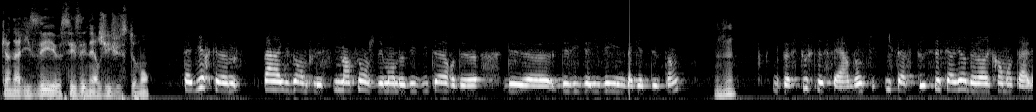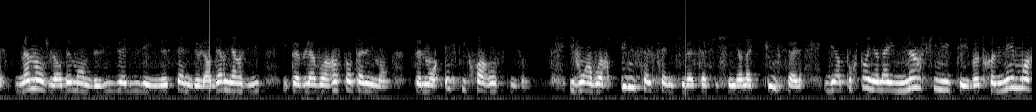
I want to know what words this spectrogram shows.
canaliser euh, ces énergies, justement. C'est-à-dire que, par exemple, si maintenant je demande aux éditeurs de, de, euh, visualiser une baguette de pain, mhm. ils peuvent tous le faire. Donc, ils savent tous se servir de leur écran mental. Si maintenant je leur demande de visualiser une scène de leur dernière vie, ils peuvent l'avoir instantanément. Seulement, est-ce qu'ils croiront ce qu'ils ont? Ils vont avoir une seule scène qui va s'afficher. Il n'y en a qu'une seule. A, pourtant, il y en a une infinité. Votre mémoire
